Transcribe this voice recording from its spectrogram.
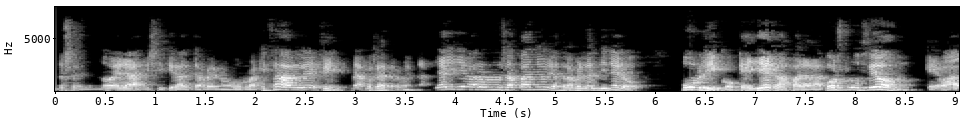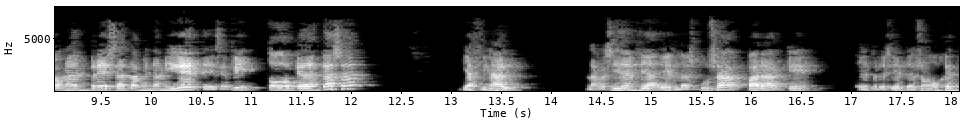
no, sé, no era ni siquiera el terreno urbanizable, en fin, una cosa tremenda. Y ahí llegaron unos apaños y a través del dinero público que llega para la construcción, que va a una empresa también de amiguetes, en fin, todo queda en casa y al final la residencia es la excusa para que el presidente de Son UGT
